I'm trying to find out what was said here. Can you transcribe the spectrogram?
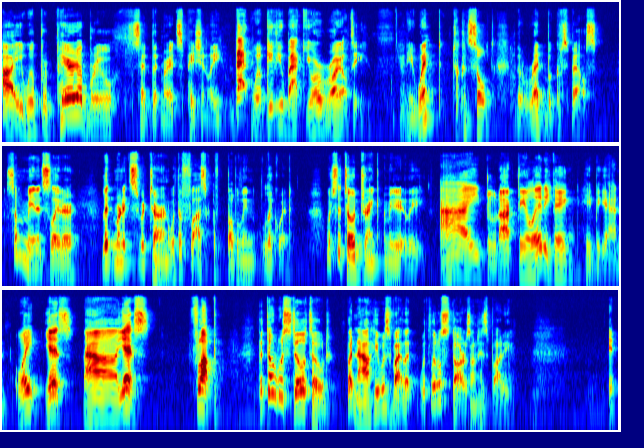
I will prepare a brew, said Litmeritz patiently. That will give you back your royalty. And he went to consult the Red Book of Spells. Some minutes later, Litmeritz returned with a flask of bubbling liquid, which the toad drank immediately. I do not feel anything, he began. Wait, yes, ah, uh, yes. Flop. The toad was still a toad, but now he was violet with little stars on his body. It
